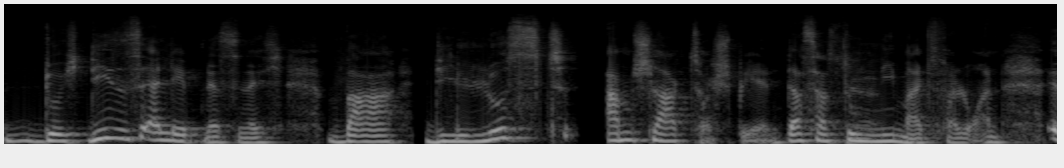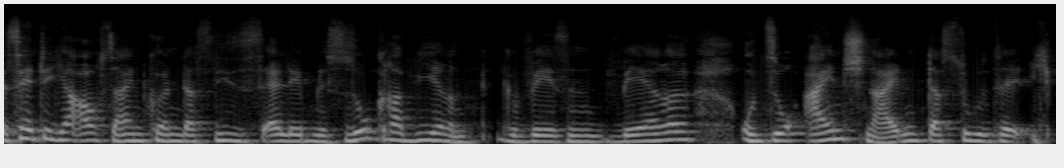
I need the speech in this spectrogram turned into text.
durch dieses Erlebnis nicht, war die Lust am Schlagzeugspielen. Das hast du Ja. niemals verloren. Es hätte ja auch sein können, dass dieses Erlebnis so gravierend gewesen wäre und so einschneidend, dass du, ich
